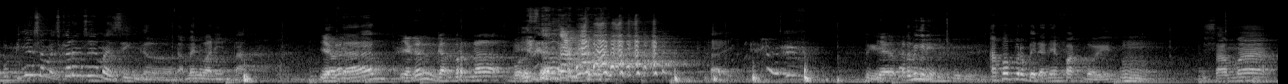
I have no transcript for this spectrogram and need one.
buktinya sampai sekarang saya masih single nggak main wanita. Ya ya kan? kan? Ya kan nggak pernah Tai. Ya, tapi gini apa perbedaannya fuckboy? Hmm. sama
